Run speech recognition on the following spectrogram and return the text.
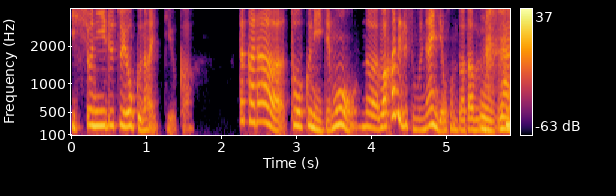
一緒にいると良くないっていうか。だから遠くにいても、だ別れるつもりないんだよ、本当は多分。うん な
